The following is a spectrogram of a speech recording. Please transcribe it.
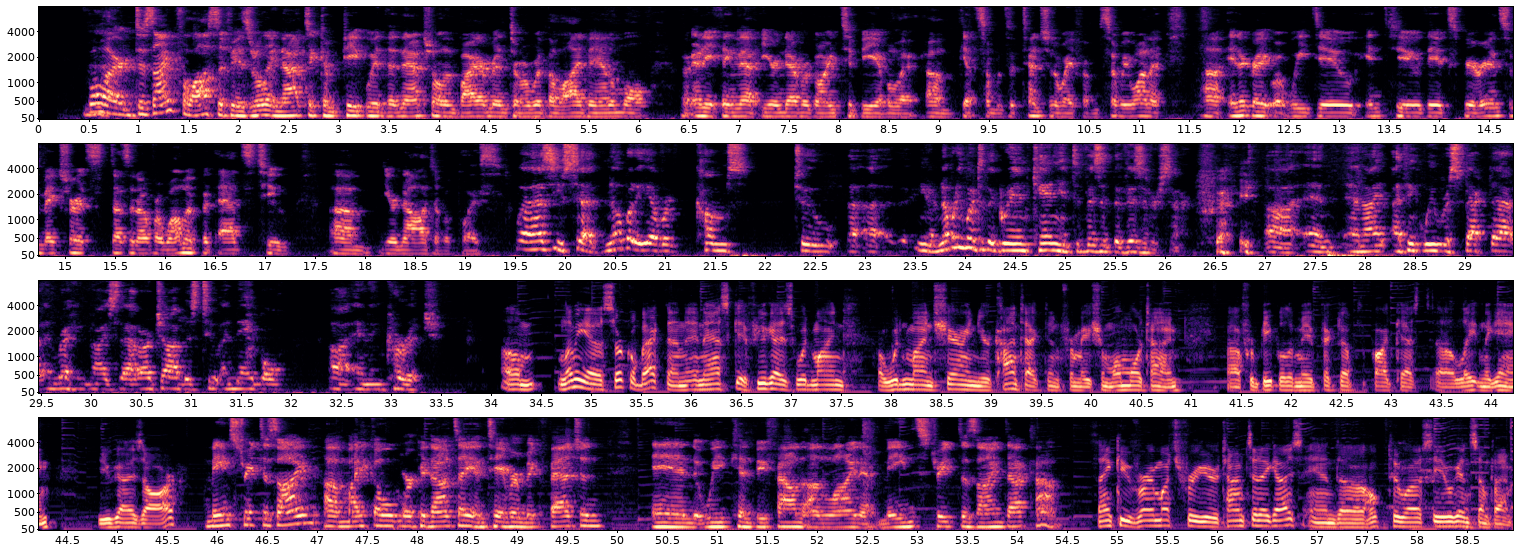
Well, our design philosophy is really not to compete with the natural environment or with the live animal or anything that you're never going to be able to um, get someone's attention away from. So we want to uh, integrate what we do into the experience and make sure it doesn't overwhelm it, but adds to um, your knowledge of a place. Well, as you said, nobody ever comes to uh, uh, you know nobody went to the Grand Canyon to visit the visitor center, right. uh, and and I, I think we respect that and recognize that our job is to enable uh, and encourage. Um, let me uh, circle back then and ask if you guys would mind or wouldn't mind sharing your contact information one more time uh, for people that may have picked up the podcast late in the game. You guys are Main Street Design, Michael Mercadante and Tabor McFadgen and we can be found online at mainstreetdesign.com. Thank you very much for your time today, guys, and uh, hope to uh, see you again sometime.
